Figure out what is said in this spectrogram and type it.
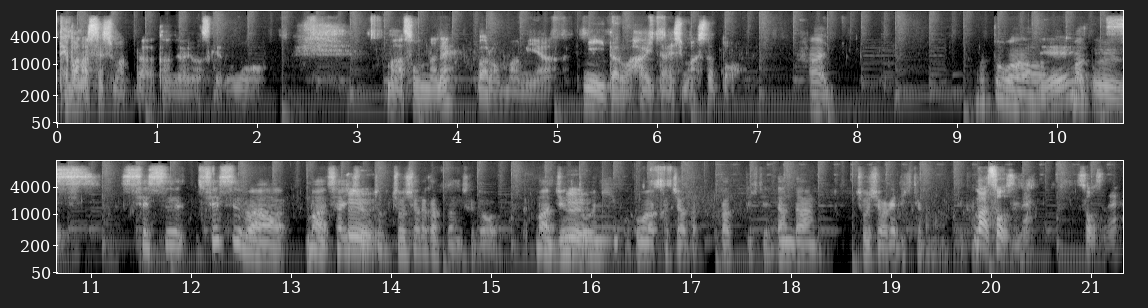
手放してしまった感じがありますけども。まあそんなね、バロンマミヤにイタロは敗退しましたと。はい。あとは、でまあ、うんスセス、セスは、まあ、最初ちょっと調子悪かったんですけど、まあ、順当にここは勝ち上がってきて、だんだん調子を上げてきたかなっていう感じ、まあそうですね。そうですね。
